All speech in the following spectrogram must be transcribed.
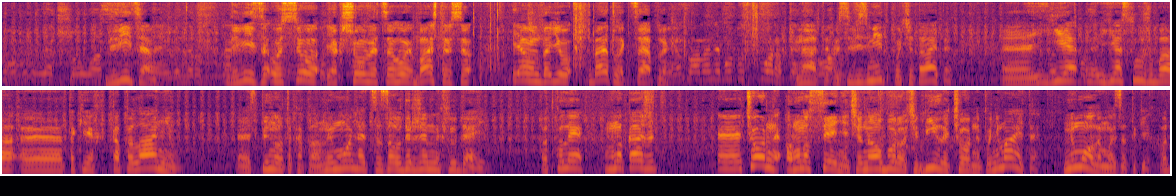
Ну якщо у вас Дивіться, Е, ви не розглядаєте- Дивіться, ось цього, якщо ви цього бачите, ось цього, я вам даю бетлик, цеплик. Я з вами не буду спорити. Нате, ось візьміть, почитайте. Е, є, є служба е, таких капеланів, е, спільнота капеланів, вони моляться за одержимих людей. От коли воно кажуть е, чорне, а воно синє, чи наоборот, чи біле, чорне, понімаєте? Ми молимось за таких. От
